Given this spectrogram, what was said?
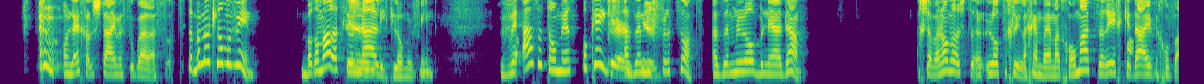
הולך על שתיים מסוגל לעשות. אתה באמת לא מבין. ברמה הרציונלית לא מבין. ואז אתה אומר, אוקיי, כן, אז הם כן. מפלצות, אז הם לא בני אדם. עכשיו, אני לא אומרת שלא צריך להילחם בהם עד חורמה, צריך, כדאי וחובה.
